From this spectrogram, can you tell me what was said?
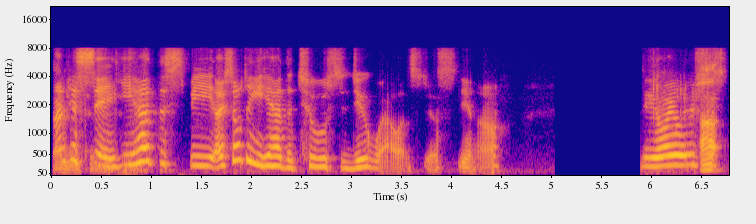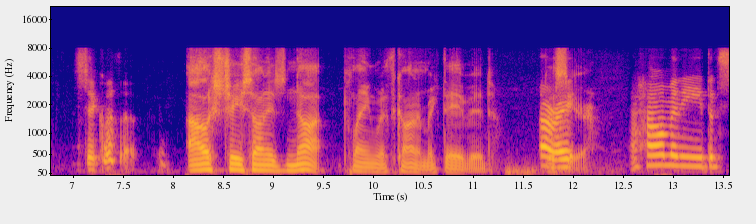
I'm just saying he had the speed. I still think he had the tools to do well. It's just you know, the Oilers Uh, just stick with it. Alex Chiasson is not playing with Connor McDavid All this right, year. How many? But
